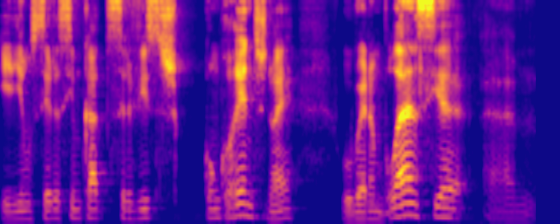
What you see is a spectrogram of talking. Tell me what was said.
iriam ser assim um bocado de serviços concorrentes, não é? Uber Ambulância, um,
